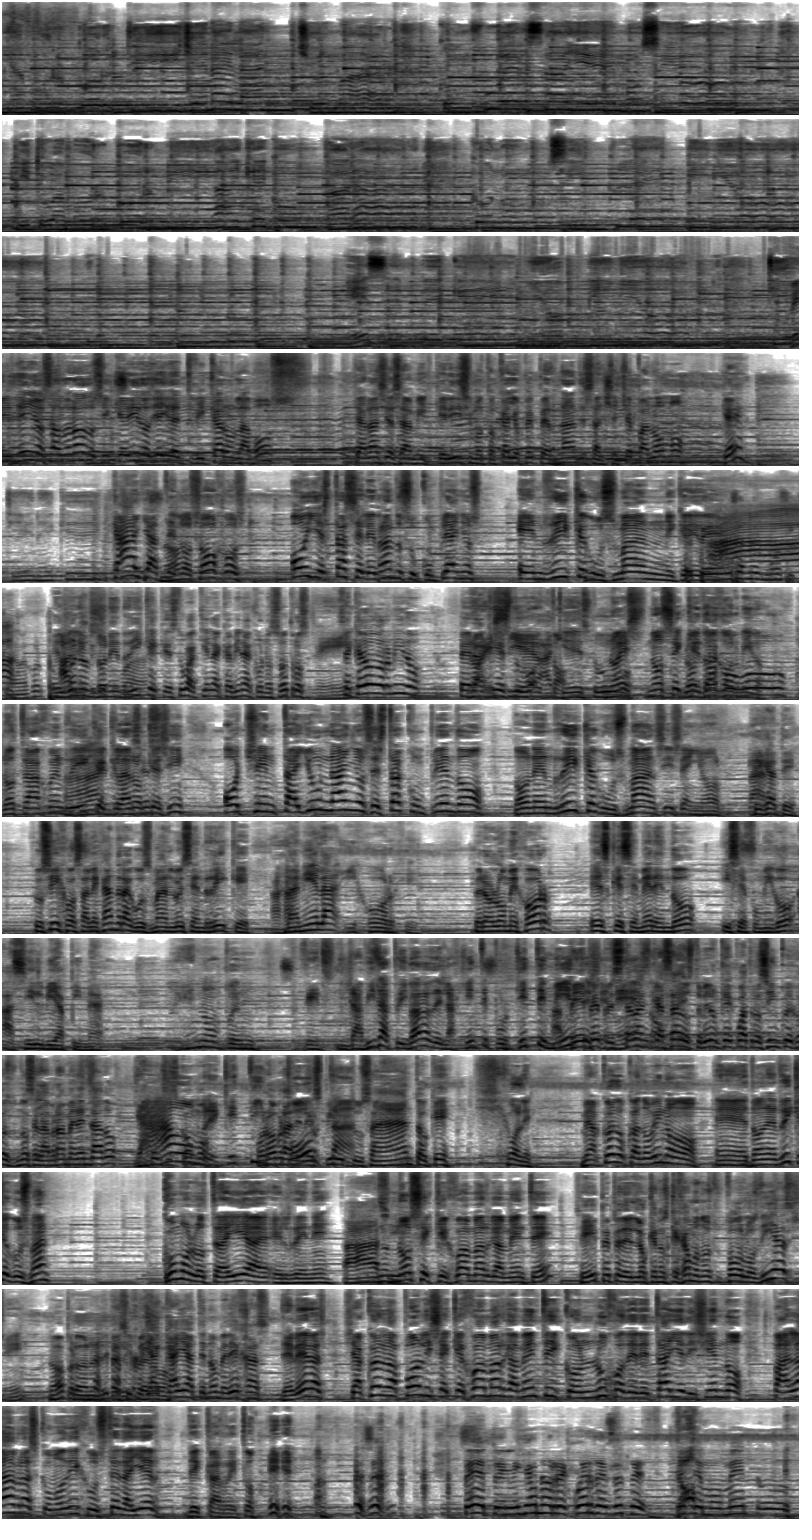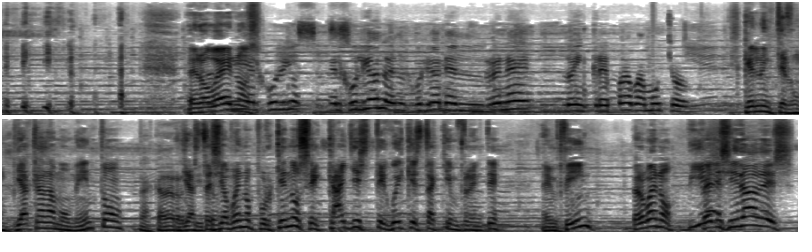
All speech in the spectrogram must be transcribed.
Mi amor por ti llena el ancho mar con fuerza y emoción. Y tu amor por mí hay que comparar con un simple Ese pequeño piñón. Pequeños niños adorados y queridos, ya identificaron la voz. Muchas gracias a mi queridísimo tocayo Pepe Hernández, al Cheche Palomo. ¿Qué? Cállate ¿No? los ojos. Hoy está celebrando su cumpleaños Enrique Guzmán, mi querido. Pepe, esa no es Ah, música, mejor pon- El bueno don. Enrique que estuvo aquí en la cabina con nosotros se quedó dormido. Pero No aquí es estuvo, aquí estuvo. No, es, no se quedó trajo dormido. Lo trajo Enrique, Ah, claro que sí. 81 años está cumpliendo don Enrique Guzmán, sí, señor. Claro. Fíjate, sus hijos Alejandra Guzmán, Luis Enrique, Daniela y Jorge. Pero lo mejor es que se merendó y se fumigó a Silvia Pinal. Pues la vida privada de la gente, ¿por qué te A metes Pepe, en pero estaban eso, casados, hombre? tuvieron que cuatro o cinco hijos, no se la habrá merendado. Ya, Entonces, ¿cómo? hombre, ¿qué te ¿Por obra del? Espíritu Santo qué? Híjole, me acuerdo cuando vino eh, don Enrique Guzmán, cómo lo traía el René. Ah, no, sí. no se quejó amargamente. Sí, Pepe, de lo que nos quejamos nosotros todos los días. Sí. No, pero don Enrique dijo, ya Pero- cállate, no me dejas. De veras, ¿se acuerda Poli? Se quejó amargamente y con lujo de detalle diciendo palabras como dijo usted ayer de carretón. Pepe, ya no recuerdes ese, No. ese momento. Pero bueno, Sí, el Julián, el Julián, el Julián, el René lo increpaba mucho. Es que lo interrumpía a cada momento. A cada Y hasta ratito. decía, bueno, ¿por qué no se calla este güey que está aquí enfrente? En fin. Pero bueno, felicidades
